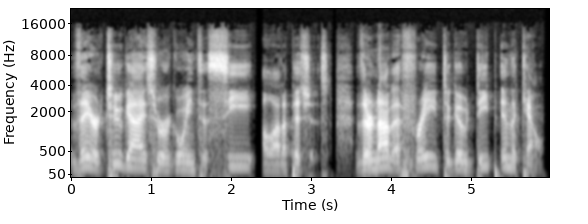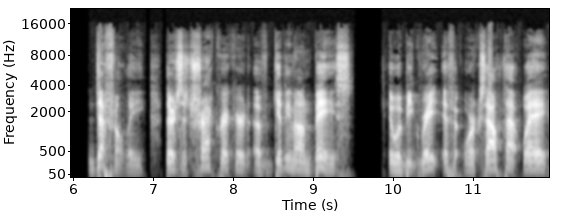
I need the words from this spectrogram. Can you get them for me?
they are two guys who are going to see a lot of pitches. They're not afraid to go deep in the count. Definitely, there's a track record of getting on base. It would be great if it works out that way.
